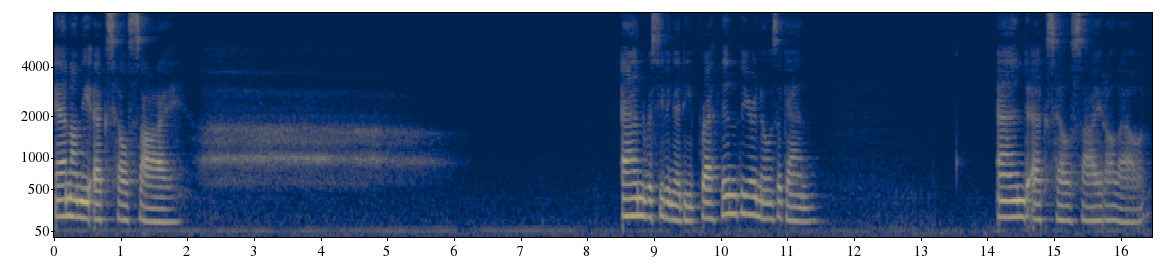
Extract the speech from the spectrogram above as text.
And on the exhale, sigh. And receiving a deep breath in through your nose again. And exhale, sigh it all out.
